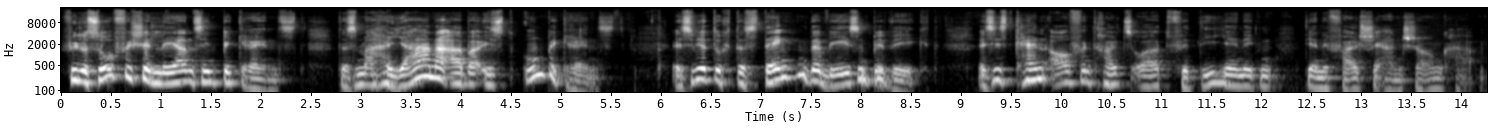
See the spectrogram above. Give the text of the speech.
Philosophische Lehren sind begrenzt, das Mahayana aber ist unbegrenzt. Es wird durch das Denken der Wesen bewegt. Es ist kein Aufenthaltsort für diejenigen, die eine falsche Anschauung haben.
